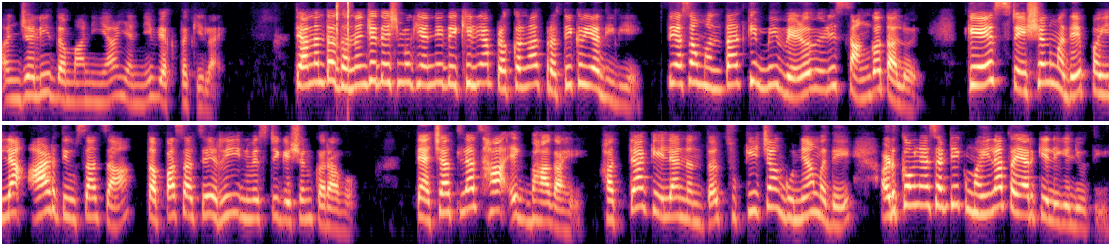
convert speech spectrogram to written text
अंजली दमानिया यांनी व्यक्त केलाय. त्यानंतर धनंजय देशमुख यांनी देखील या प्रकरणात प्रतिक्रिया दिली आहे ते असं म्हणतात की मी वेळोवेळी सांगत आलोय. केस स्टेशनमध्ये पहिल्या आठ दिवसाचा तपासाचे रिइन्व्हेस्टिगेशन करावं. त्याच्यातलाच हा एक भाग आहे. हत्या केल्यानंतर चुकीच्या गुन्ह्यामध्ये अडकवण्यासाठी एक महिला तयार केली गेली होती.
